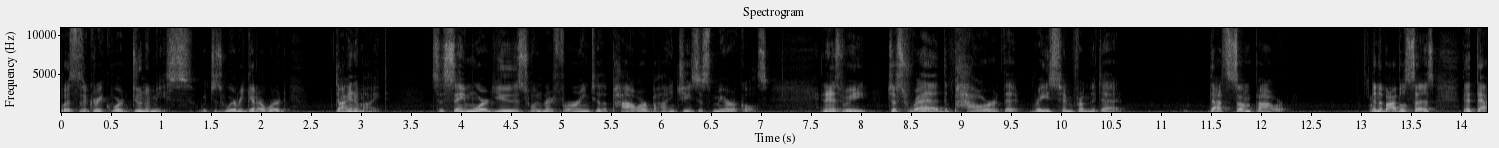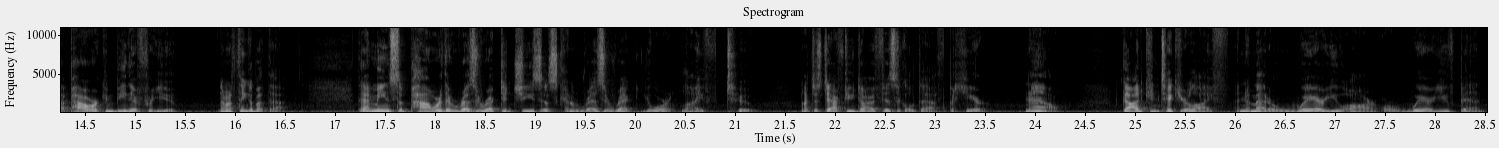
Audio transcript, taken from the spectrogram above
was the Greek word dunamis, which is where we get our word dynamite. It's the same word used when referring to the power behind Jesus' miracles. And as we just read, the power that raised him from the dead. That's some power. And the Bible says that that power can be there for you. Now, think about that. That means the power that resurrected Jesus can resurrect your life too. Not just after you die physical death, but here, now. God can take your life, and no matter where you are or where you've been,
